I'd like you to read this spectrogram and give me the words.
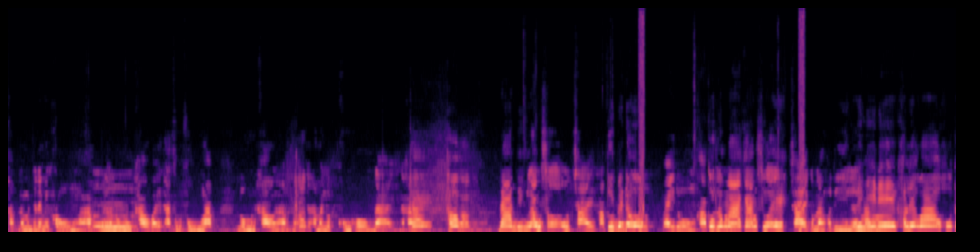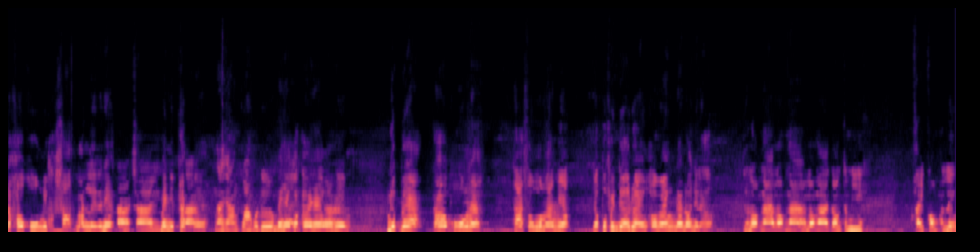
ขับแล้วมันจะได้ไม่โครงนะครับอืม เวลาลมมันเข้าไปถ้าสูงๆครับ ลมมันเข้านะครับแล้วครัมับนจะทำให้รถโค้งๆได้นะครับใช่เท่ากับหน้าหนึ่งหลังสองใช่ครับตูดไม่โดงไม่โด่งครับกดลงมากำลังสวย ใช่กำลังพอดีเลยอย่างครับนี้นี่เขาเรียกว่าโอ้โหถ้าเข้าโค้งนี่สาดมันเลยนะเนี่ยอ่าใช่ไม่มีแพลตหน้าเลยหน้ายางกว้างกว่าเดิมแต่ยังก็เออยังก็เดิมหนึบเลยอะถ้าเข้าโค้งนะถ้าทรงประมาณเนี้ยแล้วโปรเฟนเดอร์ด้วยของเขาแม่งแน่นอนอยู่แล้ว เดี๋ยวรอบหน้ารอบหน้ารอบหน้าเราจะมี ใส่กล่องคันเร่ง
